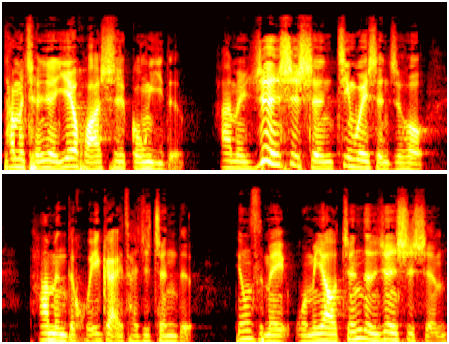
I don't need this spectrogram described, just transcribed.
他们承认耶和华是公义的。他们认识神、敬畏神之后，他们的悔改才是真的。弟兄姊妹，我们要真的认识神，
